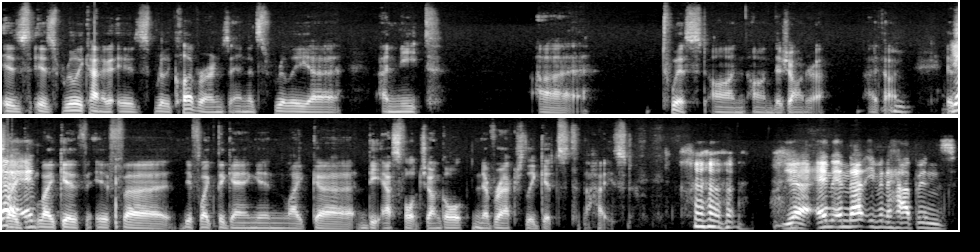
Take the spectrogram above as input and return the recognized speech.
is is really kind of is really clever and, and it's really a, a neat uh, twist on on the genre I thought. It's Yeah, like and- like if if uh, if like the gang in like uh, the asphalt jungle never actually gets to the heist Yeah, and and that even happens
